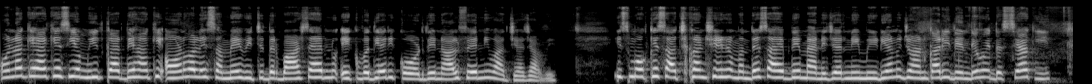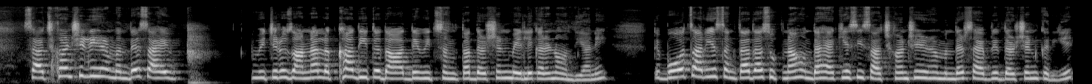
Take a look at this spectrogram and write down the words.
ਉਹਨਾਂ ਕਿਹਾ ਕਿ ਅਸੀਂ ਉਮੀਦ ਕਰਦੇ ਹਾਂ ਕਿ ਆਉਣ ਵਾਲੇ ਸਮੇਂ ਵਿੱਚ ਦਰਬਾਰ ਸਾਹਿਬ ਨੂੰ ਇੱਕ ਵਧੀਆ ਰਿਕਾਰਡ ਦੇ ਨਾਲ ਫਿਰ ਨਿਵਾਜਿਆ ਜਾਵੇ। ਇਸ ਮੌਕੇ ਸੱਚਖੰਡ ਸ੍ਰੀ ਹਰਿਮੰਦਰ ਸਾਹਿਬ ਦੇ ਮੈਨੇਜਰ ਨੇ ਮੀਡੀਆ ਨੂੰ ਜਾਣਕਾਰੀ ਦਿੰਦੇ ਹੋਏ ਦੱਸਿਆ ਕਿ ਸੱਚਖੰਡ ਸ੍ਰੀ ਹਰਿਮੰਦਰ ਸਾਹਿਬ ਵਿੱਚ ਰੋਜ਼ਾਨਾ ਲੱਖਾਂ ਦੀ ਤਾਦਾਦ ਦੇ ਵਿੱਚ ਸੰਗਤਾਂ ਦਰਸ਼ਨ ਮੇਲੇ ਕਰਨ ਆਉਂਦੀਆਂ ਨੇ। ਤੇ ਬਹੁਤ ਸਾਰੀਆਂ ਸੰਗਤਾਂ ਦਾ ਸੁਪਨਾ ਹੁੰਦਾ ਹੈ ਕਿ ਅਸੀਂ ਸੱਚਖੰਡ ਸ੍ਰੀ ਹਰਿਮੰਦਰ ਸਾਹਿਬ ਦੇ ਦਰਸ਼ਨ ਕਰੀਏ।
